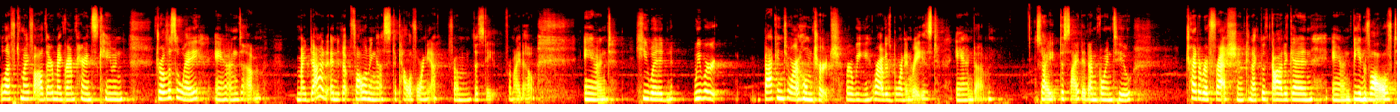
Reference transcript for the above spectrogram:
left my father. My grandparents came and drove us away. And um, my dad ended up following us to California from the state, from Idaho. And he would, we were back into our home church where, we, where I was born and raised. And um, so I decided I'm going to try to refresh and connect with God again and be involved.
